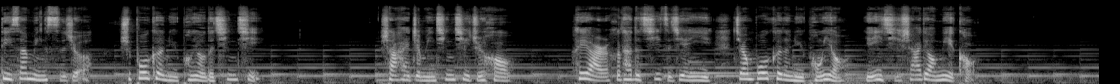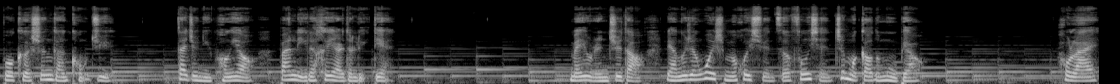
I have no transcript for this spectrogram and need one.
第三名死者是波克女朋友的亲戚。杀害这名亲戚之后，黑尔和他的妻子建议将波克的女朋友也一起杀掉灭口。波克深感恐惧，带着女朋友搬离了黑尔的旅店。没有人知道两个人为什么会选择风险这么高的目标。后来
